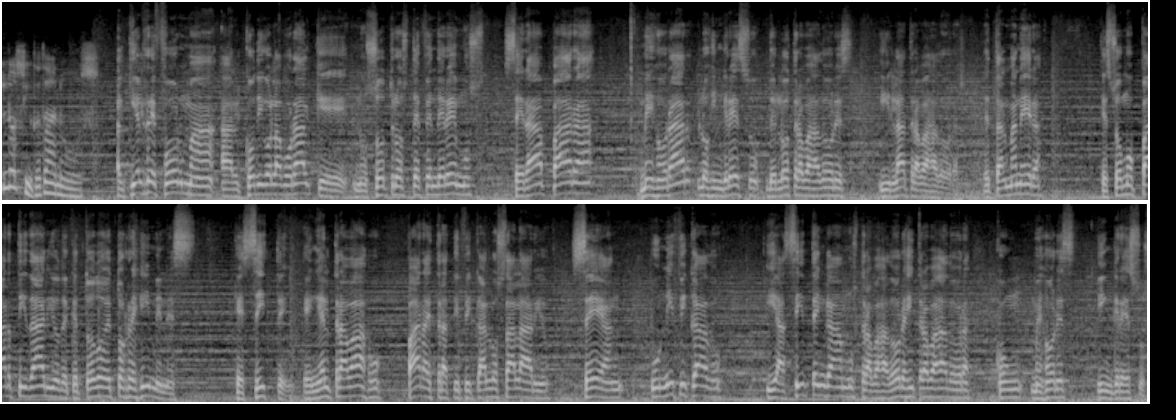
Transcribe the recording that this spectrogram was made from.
los ciudadanos. Cualquier reforma al código laboral que nosotros defenderemos será para mejorar los ingresos de los trabajadores y las trabajadoras. De tal manera que somos partidarios de que todos estos regímenes que existen en el trabajo para estratificar los salarios sean unificados y así tengamos trabajadores y trabajadoras con mejores ingresos.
